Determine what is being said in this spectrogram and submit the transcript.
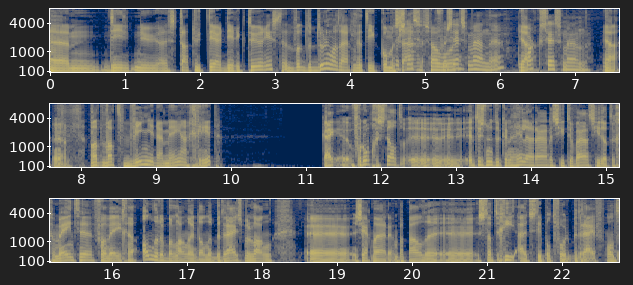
um, die nu uh, statutair directeur is. De bedoeling was eigenlijk dat hij commissaris voor zes, zou worden. Voor zes maanden, hè? Ja. Pak zes maanden. Ja. ja. Wat, wat win je daarmee aan grip? Kijk, eh, vooropgesteld, uh, het is natuurlijk een hele rare situatie dat de gemeente vanwege andere belangen dan het bedrijfsbelang, uh, zeg maar, een bepaalde uh, strategie uitstippelt voor het bedrijf. Want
